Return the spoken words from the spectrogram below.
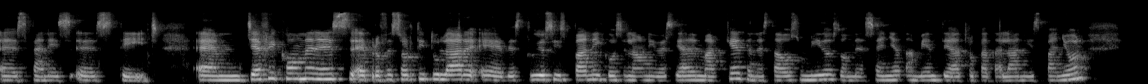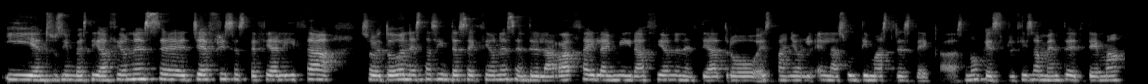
uh, Spanish uh, Stage. Um, Jeffrey Coleman es uh, profesor titular de estudios hispánicos en la Universidad de Marquette en Estados Unidos, donde enseña también teatro catalán y español. Y en sus investigaciones, Jeffrey se especializa sobre todo en estas intersecciones entre la raza y la inmigración en el teatro español en las últimas tres décadas, ¿no? que es precisamente el tema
